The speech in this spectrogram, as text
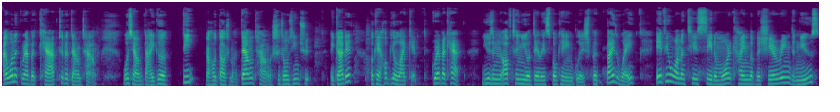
I want to grab a cab to the downtown. 我想打一个的，然后到什么 downtown 市中心去。You got it? Okay, hope you like it. Grab a cab. Using often your daily spoken English. But by the way, if you wanted to see the more kind of the sharing the news.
